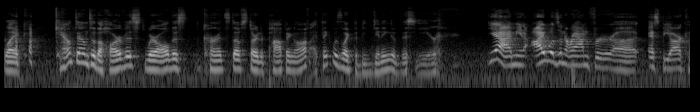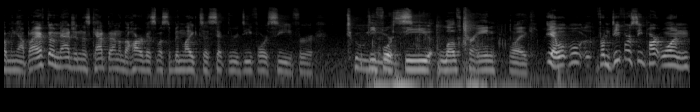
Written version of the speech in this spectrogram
Like countdown to the harvest, where all this current stuff started popping off. I think was like the beginning of this year. Yeah, I mean, I wasn't around for uh, SBR coming out, but I have to imagine this countdown of the harvest must have been like to sit through D4C for two D4C years. Love Train, like yeah. Well, well, from D4C Part One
